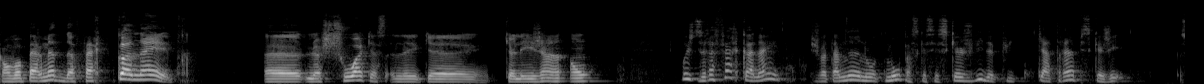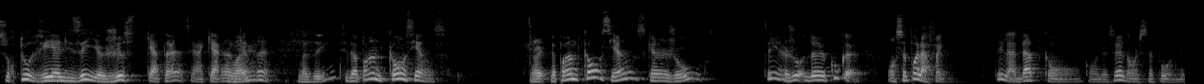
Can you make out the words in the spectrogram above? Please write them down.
qu'on va permettre de faire connaître euh, le choix que, que, que les gens ont. Moi, je dirais faire connaître. Puis je vais t'amener un autre mot parce que c'est ce que je vis depuis quatre ans, puis ce que j'ai surtout réalisé il y a juste quatre ans, tu sais, à 44 Ouais. ans. Vas-y. C'est de prendre conscience. Oui. De prendre conscience qu'un jour, tu sais, un jour, d'un coup, que, on ne sait pas la fin. Tu sais, la date qu'on décède, on ne le sait pas. Mais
